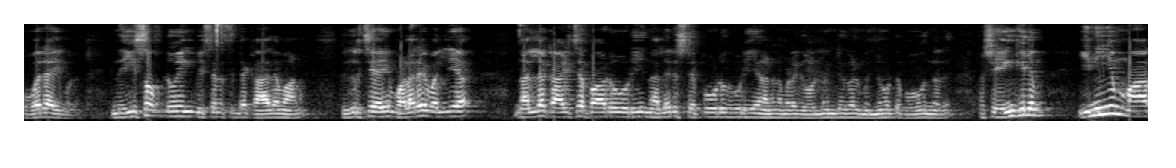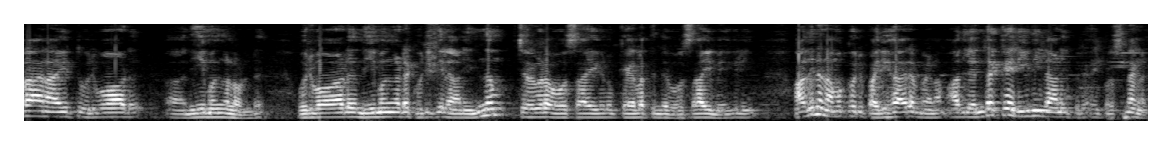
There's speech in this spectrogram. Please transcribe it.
പോരായ്മകൾ. ഇന്ന് ഈസ് ഓഫ് ഡൂയിങ് ബിസിനസിന്റെ കാലമാണ്. തീർച്ചയായും വളരെ വലിയ നല്ല കാഴ്ചപ്പാടുകൂടി നല്ലൊരു സ്റ്റെപ്പോടു കൂടിയാണ് നമ്മുടെ ഗവൺമെന്റുകൾ മുന്നോട്ട് പോകുന്നത്. പക്ഷേ എങ്കിലും ഇനിയും മാറാനായിട്ട് ഒരുപാട് നിയമങ്ങളുണ്ട്. ഒരുപാട് നിയമങ്ങളുടെ കുരുക്കിലാണ്. ഇന്നും ചെറുകിട വ്യവസായികളും കേരളത്തിന്റെ വ്യവസായ മേഖലയും അതിന് നമുക്കൊരു പരിഹാരം വേണം. അതിൽ എന്തൊക്കെ രീതിയിലാണ് ഈ പ്രശ്നങ്ങൾ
